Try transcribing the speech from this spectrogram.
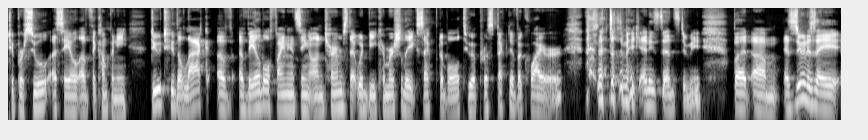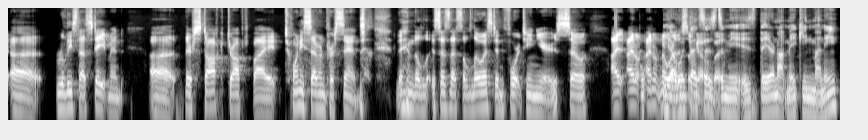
to pursue a sale of the company due to the lack of available financing on terms that would be commercially acceptable to a prospective acquirer. that doesn't make any sense to me. But um, as soon as they uh, released that statement, uh, their stock dropped by 27%. and the, it says that's the lowest in 14 years. So I, I don't I don't know yeah, what that go, says but... to me is they are not making money,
